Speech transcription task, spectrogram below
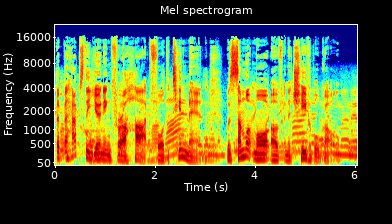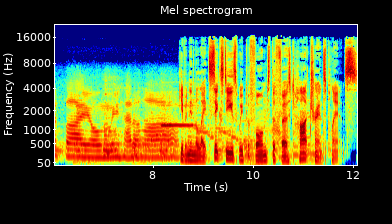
But perhaps the yearning for a heart for the Tin Man was somewhat more of an achievable goal. And if I only had a heart. Given in the late 60s, we performed the first heart transplants.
